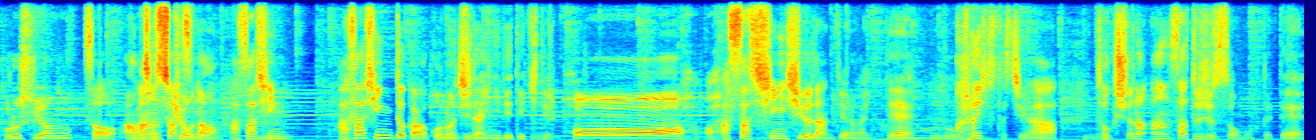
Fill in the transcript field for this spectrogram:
殺し屋の？そう。暗殺のアサシンアサシンとかはこの時代に出てきてる。はアサシン集団っていうのがいてこの人たちが特殊な暗殺術を持ってて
